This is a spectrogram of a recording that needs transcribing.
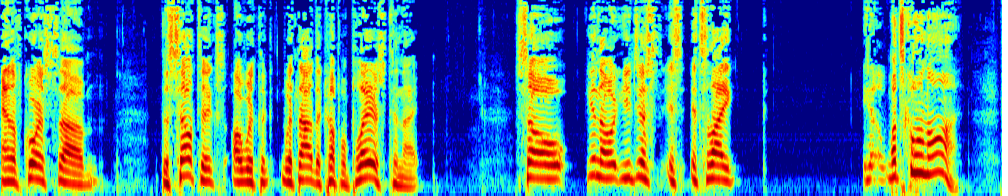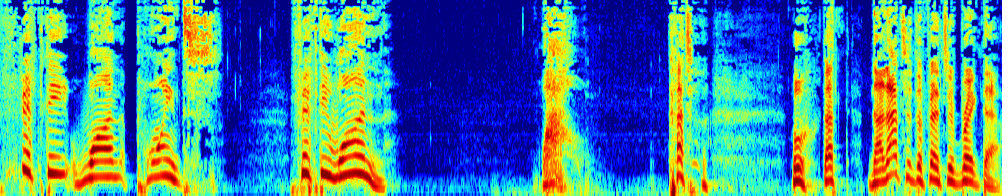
And of course, um, the Celtics are with the, without a couple players tonight. So, you know, you just, it's, it's like, you know, what's going on? 51 points. 51. Wow. That's, ooh, that, now that's a defensive breakdown.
